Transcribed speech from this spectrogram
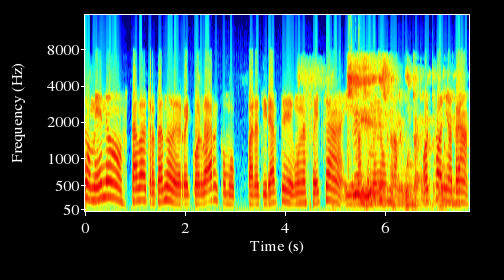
o menos estaba tratando de recordar como para tirarte una fecha y Sí, más o es menos una no, pregunta que ocho años atrás.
